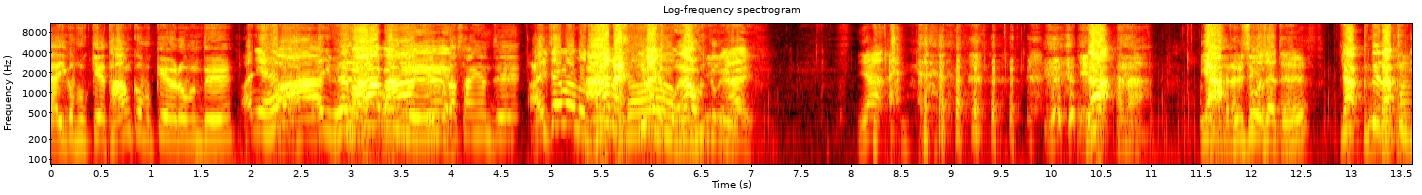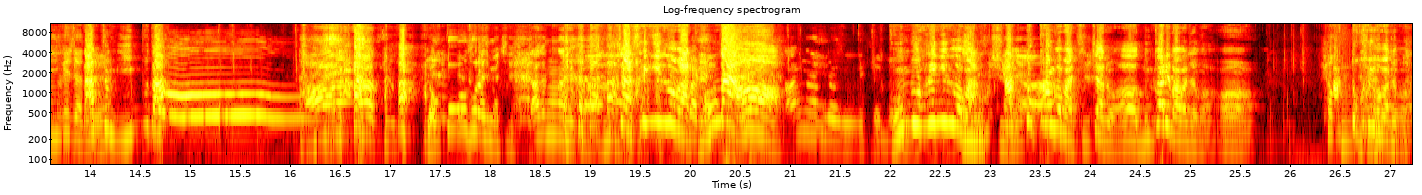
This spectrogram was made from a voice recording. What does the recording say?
자 이거 볼게요 다음 거 볼게요 여러분들 아니 해봐. 와, 아니 왜? 해봐 빨리 와, 대답 상현재 알잖아 너. 아 대사. 말지 말고 뭐야 뭔지. 엉뚱해 아이. 야. 야 하나 야 불소자들. 야 근데 나좀 관계자들. 나좀 이쁘다 아, 역동 소리 하지 마. 진짜 짜증나니까. 진짜 생긴 거 봐 존나 어 짜증나더라고. 곰보 생긴 거 봐 진짜. 악독한 거 봐 진짜로 어 눈깔이 봐봐 저거 어 악독한 거 봐 저거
